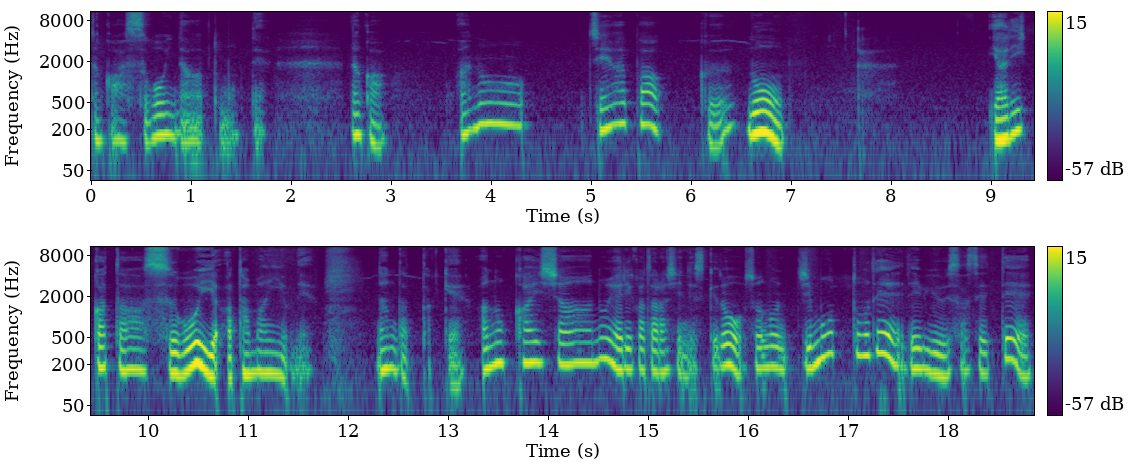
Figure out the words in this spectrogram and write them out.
なんかすごいなと思って。なんかあの j y パークのやり方すごい頭いいよね。何だったっけ？あの会社のやり方らしいんですけどその地元でデビューさせて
